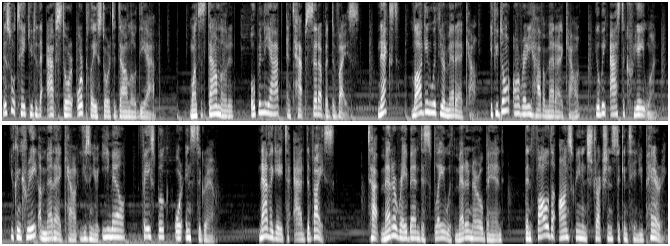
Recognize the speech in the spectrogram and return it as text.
This will take you to the App Store or Play Store to download the app. Once it's downloaded, open the app and tap Set up a device. Next, log in with your Meta account. If you don't already have a Meta account, you'll be asked to create one. You can create a Meta account using your email, Facebook, or Instagram. Navigate to Add Device. Tap Meta Ray-Ban display with Meta Neural Band, then follow the on-screen instructions to continue pairing.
